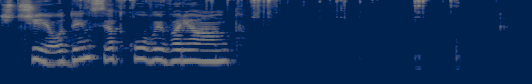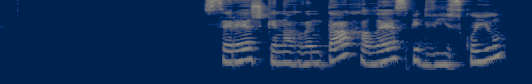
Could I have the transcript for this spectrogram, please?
Ще один святковий варіант. Сережки на гвинтах, але з підвіскою.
